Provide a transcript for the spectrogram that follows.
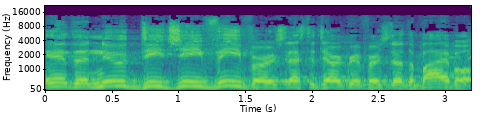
In the new DGV version, that's the Derek Grier version of the Bible.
